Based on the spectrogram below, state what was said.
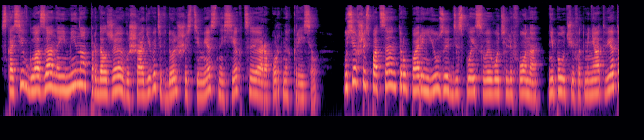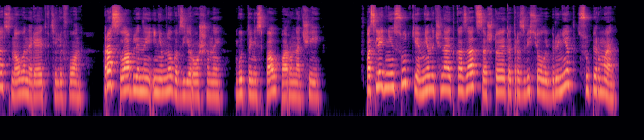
Скосив глаза на Эмина, продолжаю вышагивать вдоль шестиместной секции аэропортных кресел. Усевшись по центру, парень юзает дисплей своего телефона. Не получив от меня ответа, снова ныряет в телефон. Расслабленный и немного взъерошенный, будто не спал пару ночей. В последние сутки мне начинает казаться, что этот развеселый брюнет — супермен —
